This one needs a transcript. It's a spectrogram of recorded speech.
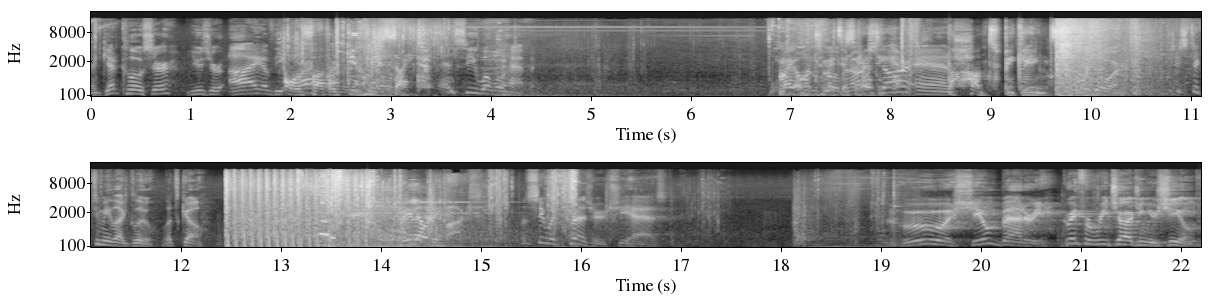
Now get closer, use your eye of the All Father, Allfather give me sight. and see what will happen. My ultimate is ready. and The hunt begins. door. Just stick to me like glue. Let's go. Reloading. Box. Let's see what treasures she has. Ooh, a shield battery. Great for recharging your shield.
